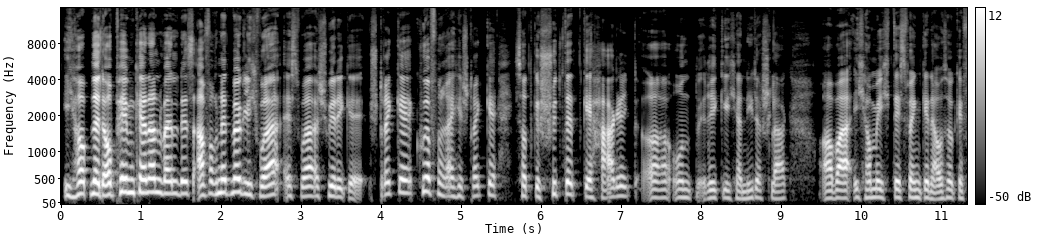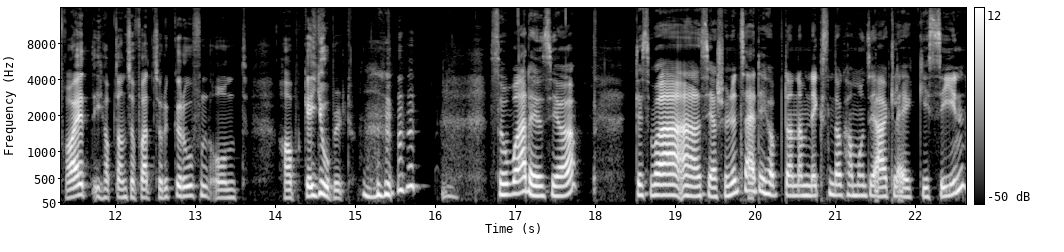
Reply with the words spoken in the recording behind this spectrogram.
Ich habe nicht abheben können, weil das einfach nicht möglich war. Es war eine schwierige Strecke, kurvenreiche Strecke. Es hat geschüttet, gehagelt äh, und reglicher Niederschlag. Aber ich habe mich deswegen genauso gefreut. Ich habe dann sofort zurückgerufen und habe gejubelt. so war das, ja. Das war eine sehr schöne Zeit. Ich habe dann am nächsten Tag haben wir uns ja auch gleich gesehen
